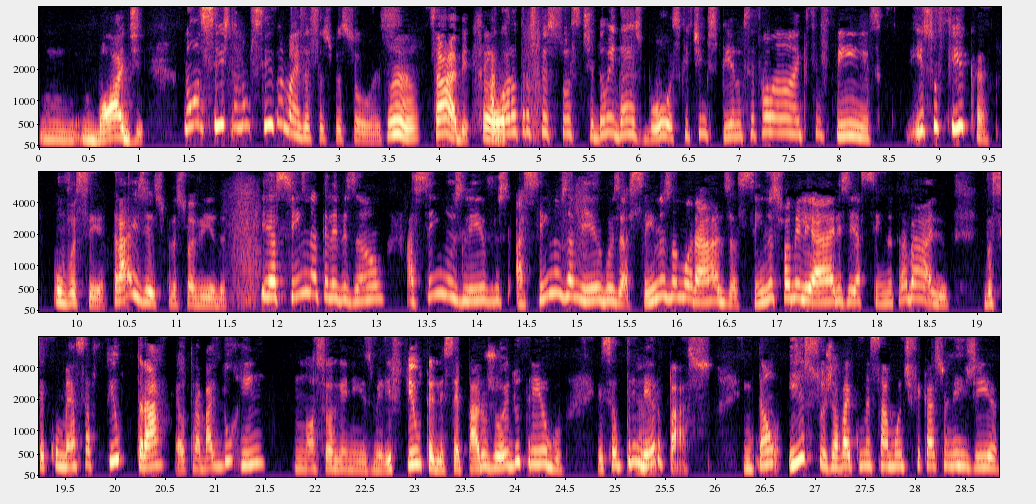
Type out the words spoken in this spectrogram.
Um, um bode. Não assista, não siga mais essas pessoas, é. sabe? Sim. Agora outras pessoas te dão ideias boas, que te inspiram, que você fala, ai, que fofinho. Isso fica com você. Traz isso para sua vida. E assim na televisão, assim nos livros, assim nos amigos, assim nos namorados, assim nos familiares e assim no trabalho. Você começa a filtrar, é o trabalho do rim no nosso organismo. Ele filtra, ele separa o joio do trigo. Esse é o primeiro é. passo. Então, isso já vai começar a modificar a sua energia.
